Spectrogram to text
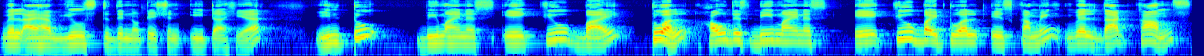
well I have used the notation eta here into b minus a cube by 12. How this b minus a cube by 12 is coming? Well that comes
